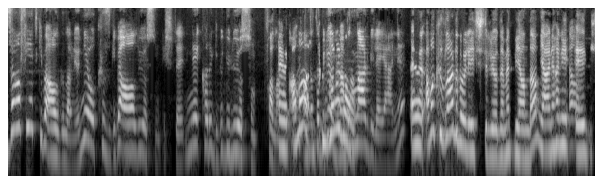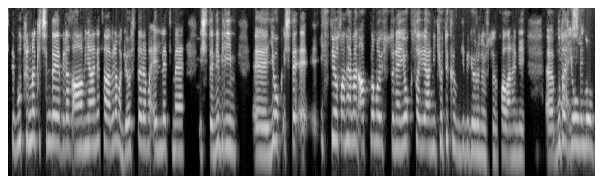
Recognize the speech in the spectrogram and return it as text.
zafiyet gibi algılanıyor. Ne o kız gibi ağlıyorsun işte, ne karı gibi gülüyorsun falan. Evet ama Anlatabiliyor muyum? da bunlar bile yani. Evet ama kızlar da böyle yetiştiriliyor Demet bir yandan. Yani hani e, işte bu tırnak içinde biraz amiyane tabir ama göster ama elletme işte ne bileyim e, yok işte e, e, istiyorsan hemen atlama üstüne yoksa yani kötü kız gibi görünürsün falan hani e, bu da ya işte yolunu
